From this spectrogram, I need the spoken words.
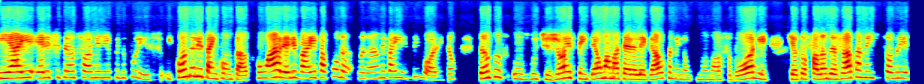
e aí ele se transforma em líquido por isso. E quando ele está em contato com o ar, ele vai evaporando e vai indo embora. Então, tanto os, os botijões, tem até uma matéria legal também no, no nosso blog, que eu estou falando exatamente sobre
